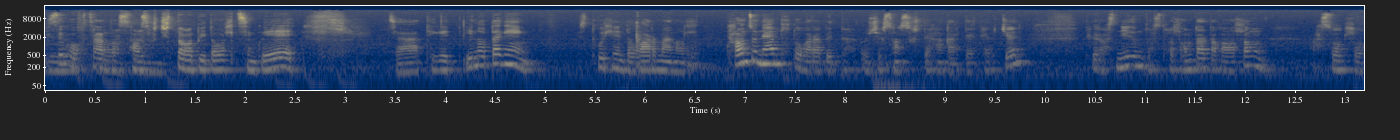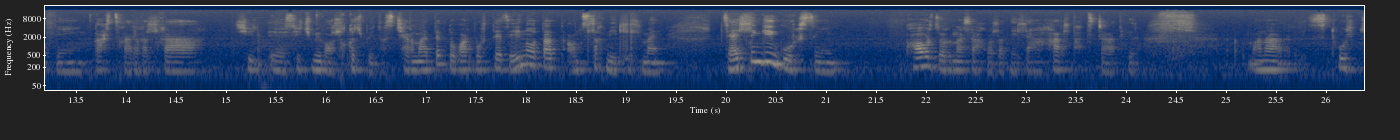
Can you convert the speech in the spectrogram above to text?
хэсэг хугацаанд бас сонсогчтойгоо бид уулзсангүй. За тэгээд энэ удаагийн сэтгүүлийн дугаар маань бол 508 дахь дугаараа бид унших сонсогчдын гар дээр тавьж байна. Тэгэхээр бас нийгэмд бас тулгамдаад байгаа олон асуудлуудын гарц гаргалгаа сэжмийг олох гэж бид бас чармаадаг дугаар бүртээ. За энэ удаад онцлог нийтлэл маань заллингийн гүр гэсэн юм ковер зурнаас авахулаад нэлээд анхаарал татж байгаа. Тэгэхээр манай сэтгүүлч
